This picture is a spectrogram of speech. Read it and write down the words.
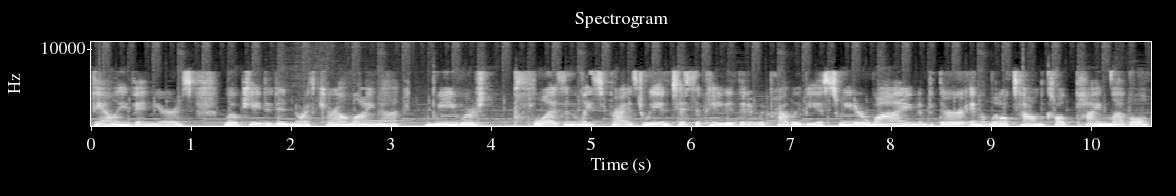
Family Vineyards, located in North Carolina. We were pleasantly surprised. We anticipated that it would probably be a sweeter wine, but they're in a little town called Pine Level,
